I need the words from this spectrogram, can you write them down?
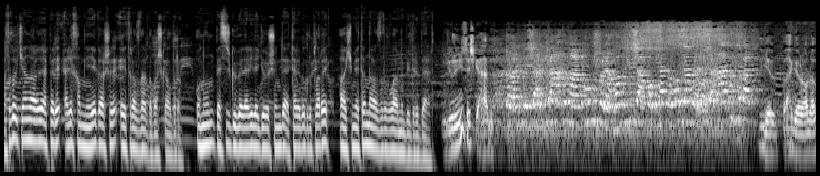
artıq ölkənin ali rəhbəri Əli Xamniyəyə qarşı etirazlar da baş qaldırır. Onun bəsiz qüvvələri ilə görüşündə tələbə qrupları hakimiyyətə narazılıqlarını bildiriblər. Əgər ona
